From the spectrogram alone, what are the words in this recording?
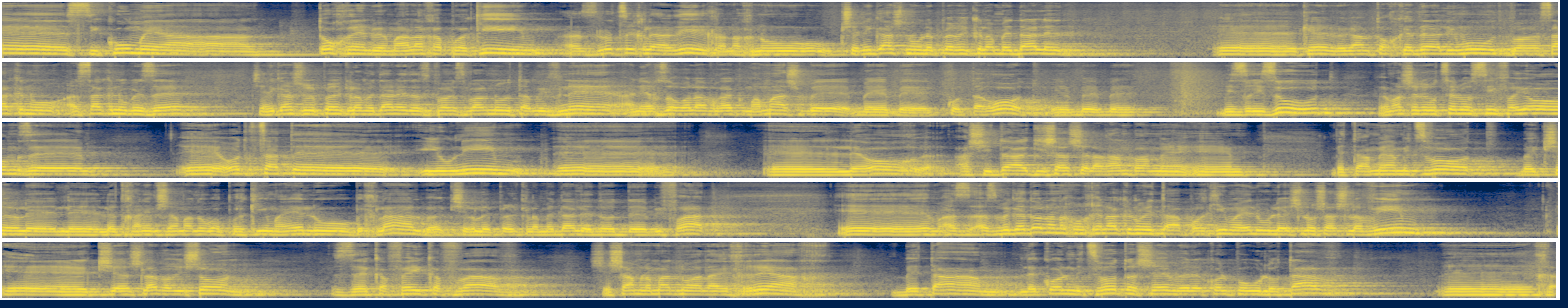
סיכום התוכן במהלך הפרקים אז לא צריך להעריך אנחנו כשניגשנו לפרק ל"ד אה, כן וגם תוך כדי הלימוד כבר עסקנו, עסקנו בזה כשניגשנו לפרק ל"ד אז כבר הסברנו את המבנה, אני אחזור עליו רק ממש בכותרות, בזריזות, ומה שאני רוצה להוסיף היום זה אה, עוד קצת אה, עיונים אה, אה, לאור השיטה, הגישה של הרמב"ם אה, אה, בטעמי המצוות, בהקשר לתכנים שלמדנו בפרקים האלו בכלל, בהקשר לפרק ל"ד עוד אה, בפרט. אמ, אז, אז בגדול אנחנו חילקנו את הפרקים האלו לשלושה שלבים. אמ, כשהשלב הראשון זה כ"ה כ"ו ששם למדנו על ההכרח בטעם לכל מצוות השם ולכל פעולותיו.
